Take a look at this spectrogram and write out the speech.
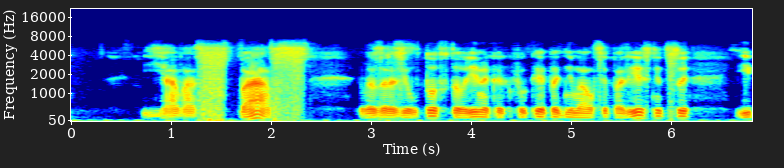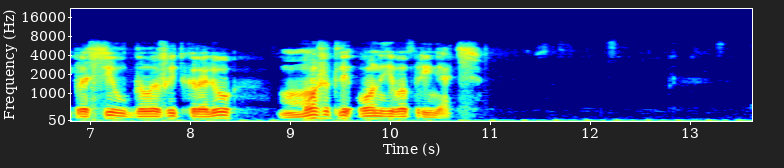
Я вас спас, возразил тот, в то время как Фоке поднимался по лестнице и просил доложить королю, может ли он его принять.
